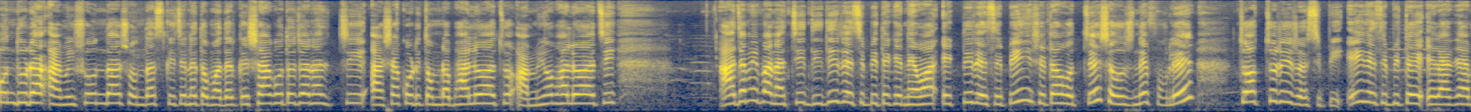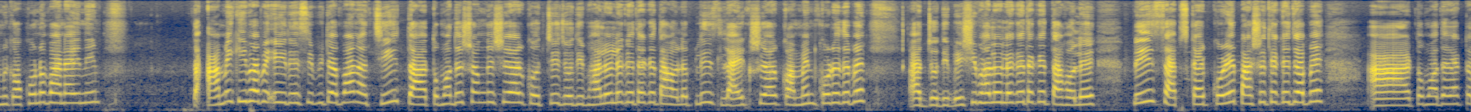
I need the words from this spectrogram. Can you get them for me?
বন্ধুরা, আমি সন্ধ্যা, সন্ধ্যাস কিচেনে তোমাদেরকে স্বাগত জানাচ্ছি। আশা করি তোমরা ভালো আছো, আমিও ভালো আছি। আজ আমি বানাচ্ছি দিদির রেসিপি থেকে নেওয়া একটি রেসিপি সেটা হচ্ছে সজনে ফুলের চচ্চড়ির রেসিপি এই রেসিপিটা এর আগে আমি কখনো বানাইনি। তা আমি কীভাবে এই রেসিপিটা বানাচ্ছি তা তোমাদের সঙ্গে শেয়ার করছি। যদি ভালো লেগে থাকে তাহলে প্লিজ লাইক শেয়ার কমেন্ট করে দেবে। আর যদি বেশি ভালো লেগে থাকে তাহলে প্লিজ সাবস্ক্রাইব করে পাশে থেকে যাবে। আর তোমাদের একটা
